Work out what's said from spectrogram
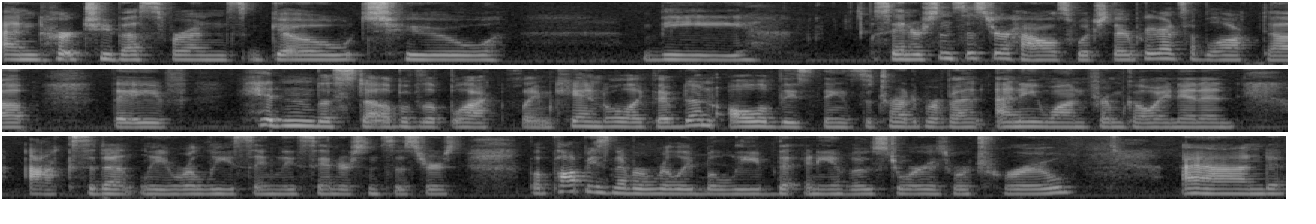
and her two best friends go to the Sanderson sister house, which their parents have locked up. They've hidden the stub of the black flame candle. Like they've done all of these things to try to prevent anyone from going in and accidentally releasing these Sanderson sisters. But Poppy's never really believed that any of those stories were true. And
